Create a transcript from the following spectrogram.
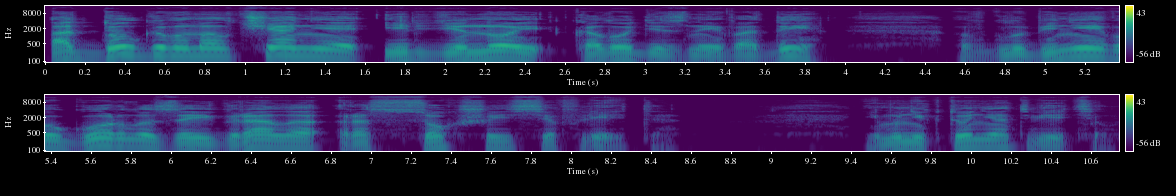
От долгого молчания и ледяной колодезной воды в глубине его горла заиграла рассохшаяся флейта. Ему никто не ответил,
